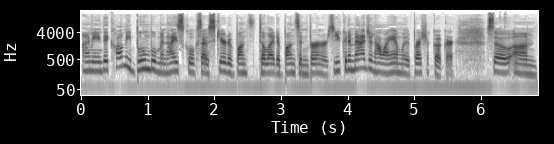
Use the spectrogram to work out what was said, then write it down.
I mean, they called me Boom Boom in high school because I was scared of buns, to light a Bunsen burner. So you can imagine how I am with a pressure cooker. So, um,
